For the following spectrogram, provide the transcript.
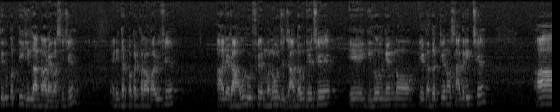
તિરુપતિ જિલ્લાના રહેવાસી છે, એની ધરપકડ કરવામાં આવી છે. આજે રાહુલ ઉર્ફે મનોજ જાદવ જે છે, એ ગિલોલ ગેંગનો એક અગત્યનો સાગરિત છે. આ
